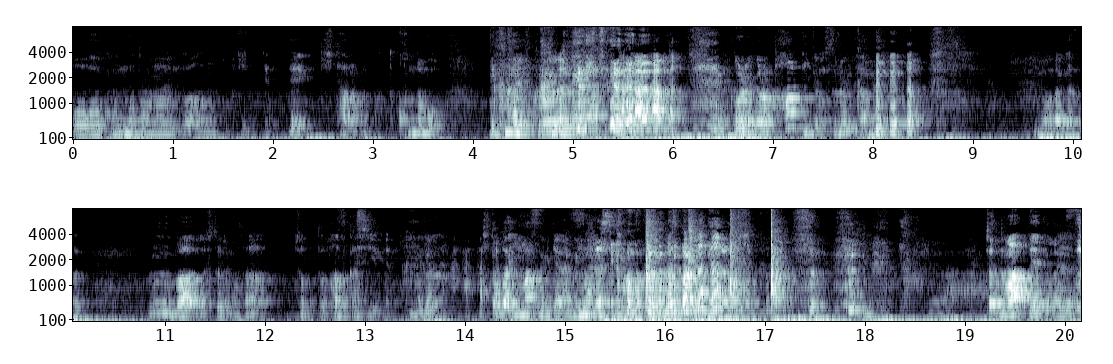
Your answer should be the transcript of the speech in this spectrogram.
うんうん。おおこんな頼めるんだと思ってプチってやって来たらもうこんなもうでっかい袋が これからパーティーでもするんか。みたいなもうなんかさウーバーの人にもさちょっと恥ずかしいよね。なんか人がいますみたいなみんな出して。こうちょっと待ってとか言って。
